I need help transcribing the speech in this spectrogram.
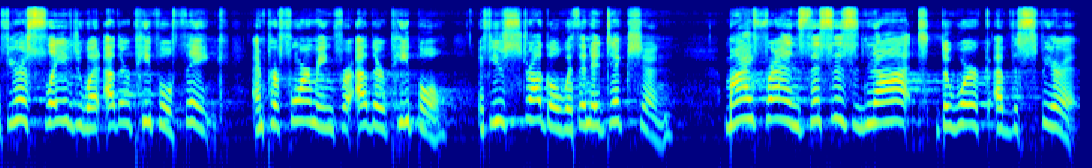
if you're a slave to what other people think and performing for other people, if you struggle with an addiction, my friends, this is not the work of the Spirit.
